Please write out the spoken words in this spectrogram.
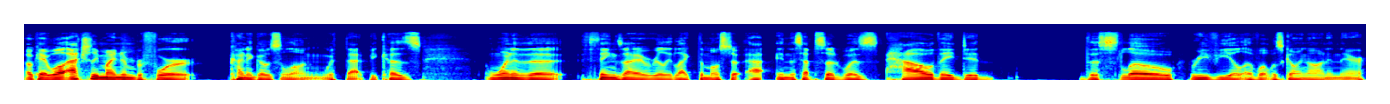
Okay, well, actually, my number four kind of goes along with that because one of the things I really liked the most in this episode was how they did the slow reveal of what was going on in there.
